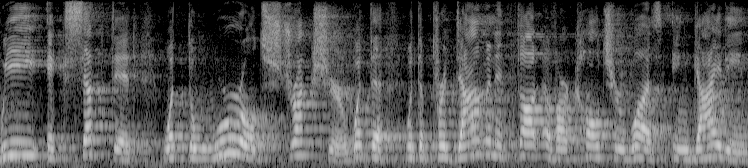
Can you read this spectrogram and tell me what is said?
we accepted what the world structure, what the, what the predominant thought of our culture was in guiding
